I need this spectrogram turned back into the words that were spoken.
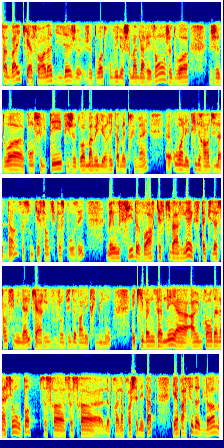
Salvaille qui à ce moment-là disait je, je dois trouver le chemin de la raison, je dois, je dois consulter, puis je dois m'améliorer comme être humain. Euh, où en est-il rendu là-dedans? Ça, c'est une question qui peut se poser. Mais aussi de voir qu'est-ce qui va arriver avec cette accusation criminelle qui arrive aujourd'hui devant les tribunaux et qui va nous amener à, à une condamnation ou pas ce sera, ce sera euh, la prochaine étape. Et à partir de là, M.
